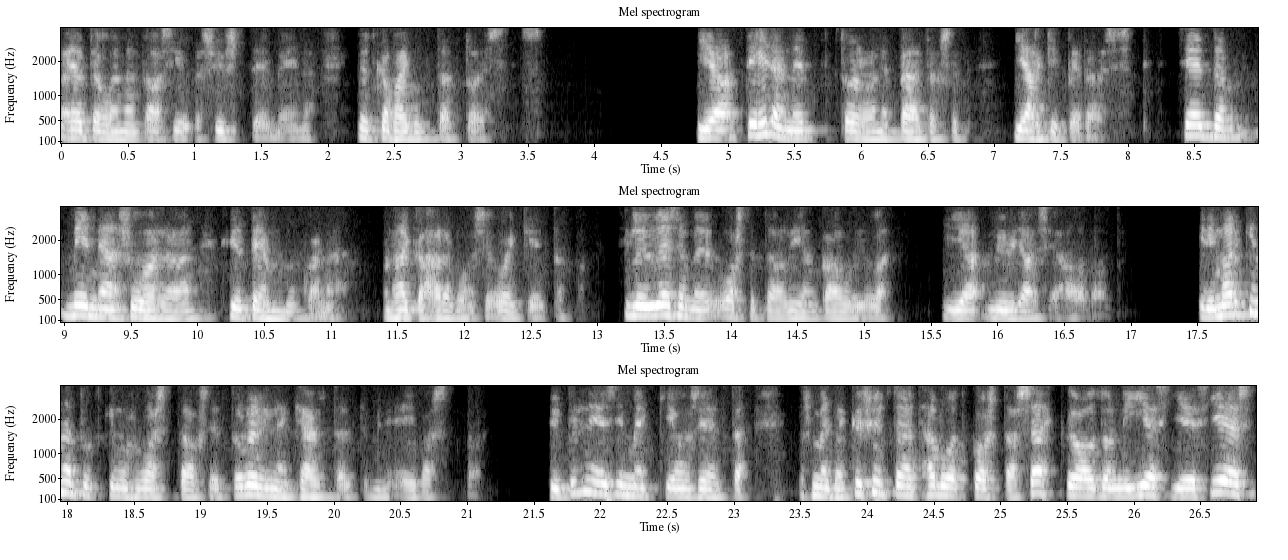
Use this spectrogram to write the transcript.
ajatella näitä asioita systeemeinä, jotka vaikuttavat toisiinsa. Ja tehdä ne todella ne päätökset järkiperäisesti. Se, että mennään suoraan hypen mukana, on aika harvoin se oikea tapa. Silloin yleensä me ostetaan liian kalliilla ja myydään se halvalla. Eli markkinatutkimusvastaukset, todellinen käyttäytyminen ei vastaa. Tyypillinen esimerkki on se, että jos meitä kysytään, että haluatko ostaa sähköauton, niin jes, jes, jes,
